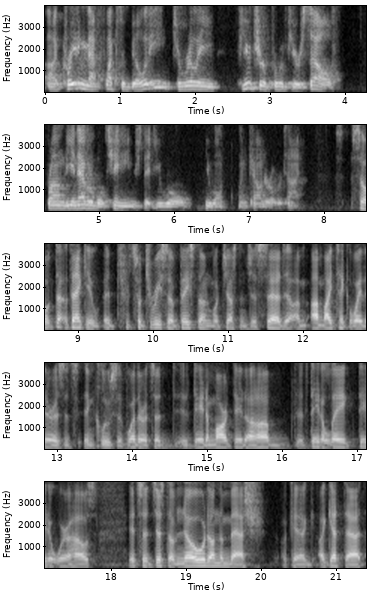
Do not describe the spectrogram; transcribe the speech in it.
uh, creating that flexibility to really future-proof yourself from the inevitable change that you will you will encounter over time. So th thank you. Uh, so Teresa, based on what Justin just said, um, uh, my takeaway there is it's inclusive, whether it's a data mart, data hub, data lake, data warehouse, it's a, just a node on the mesh. Okay, I, I get that.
